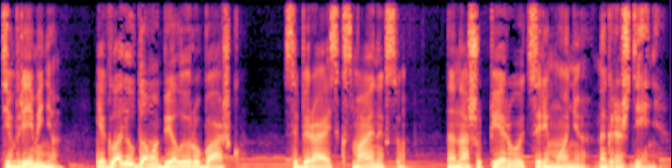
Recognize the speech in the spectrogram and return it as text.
Тем временем я гладил дома белую рубашку, собираясь к Смайнексу на нашу первую церемонию награждения.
